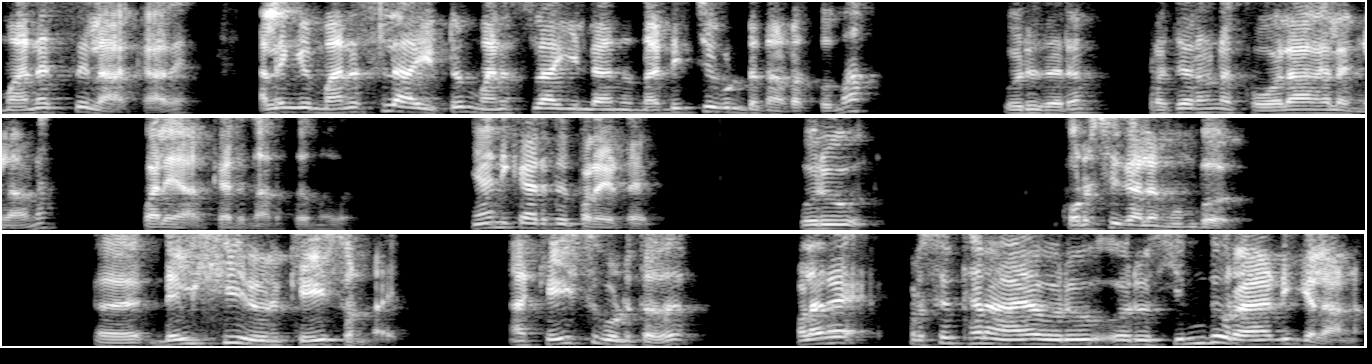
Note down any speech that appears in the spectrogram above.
മനസ്സിലാക്കാതെ അല്ലെങ്കിൽ മനസ്സിലായിട്ടും മനസ്സിലായില്ല എന്ന് നടിച്ചുകൊണ്ട് നടത്തുന്ന ഒരു തരം പ്രചരണ കോലാഹലങ്ങളാണ് പല ആൾക്കാർ നടത്തുന്നത്. ഞാൻ ഇക്കാര്യത്തിൽ പറയട്ടെ. ഒരു കുറച്ചു കാലം മുമ്പ് ഡൽഹിയിൽ ഒരു കേസ് ഉണ്ടായി. ആ കേസ് കൊടുത്തത് വളരെ പ്രസിദ്ധനായ ഒരു ഒരു ഹിന്ദു റാഡിക്കലാണ്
